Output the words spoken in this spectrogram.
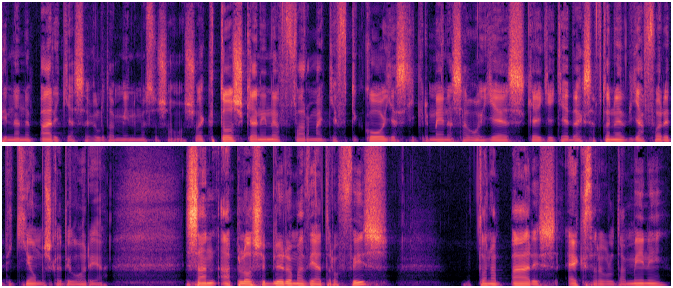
την ανεπάρκεια σε γλουταμίνη μέσα στο σώμα σου. Εκτός και αν είναι φαρμακευτικό για συγκεκριμένες αγωγές και, και, και εντάξει, αυτό είναι διαφορετική όμως κατηγορία. Σαν απλό συμπλήρωμα διατροφής, το να πάρεις έξτρα γλουταμίνη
